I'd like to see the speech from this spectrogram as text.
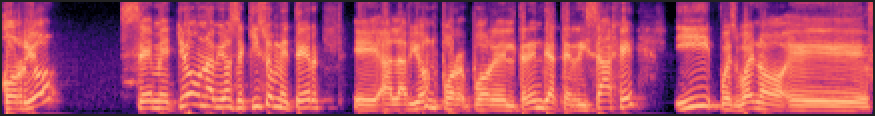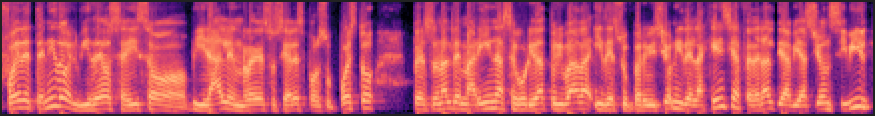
corrió se metió a un avión, se quiso meter eh, al avión por, por el tren de aterrizaje y pues bueno, eh, fue detenido. El video se hizo viral en redes sociales, por supuesto. Personal de Marina, Seguridad Privada y de Supervisión y de la Agencia Federal de Aviación Civil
